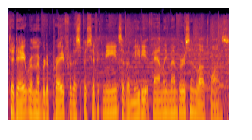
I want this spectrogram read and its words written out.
Today, remember to pray for the specific needs of immediate family members and loved ones.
